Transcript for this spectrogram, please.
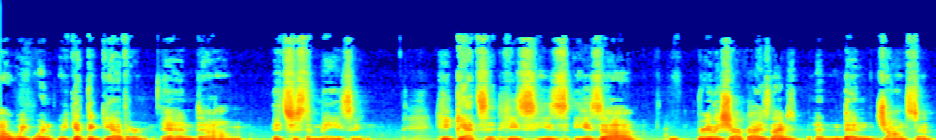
uh, we when we get together and um, it's just amazing. He gets it. He's he's he's a really sharp guy. His name's Ben Johnson,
